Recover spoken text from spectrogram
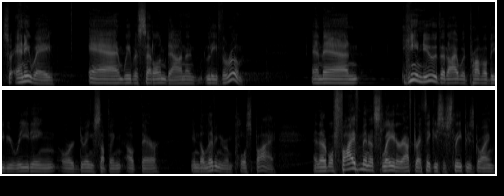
so, anyway, and we would settle him down and leave the room. And then he knew that I would probably be reading or doing something out there in the living room close by. And then about five minutes later, after I think he's asleep, he's going,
